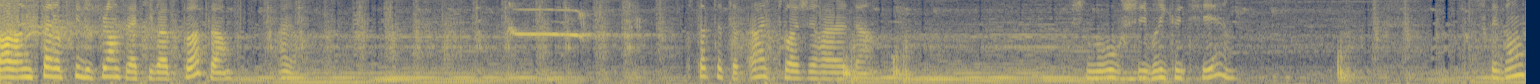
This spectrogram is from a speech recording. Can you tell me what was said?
Avoir une saloperie de plante là qui va pop. Alors. Stop, stop, stop. Arrête-toi, Gérald. Je suis nouveau chez les briquetiers. Ce serait donc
